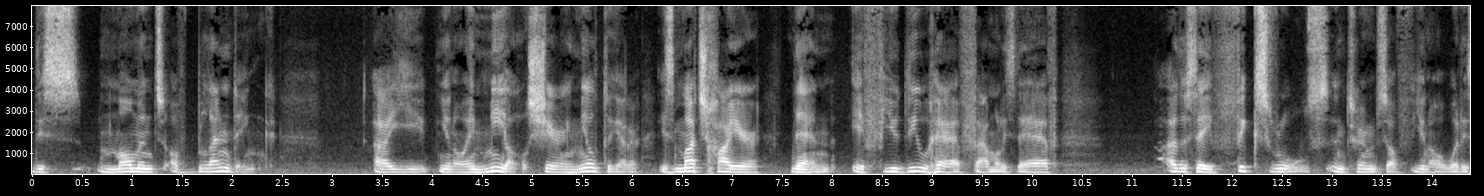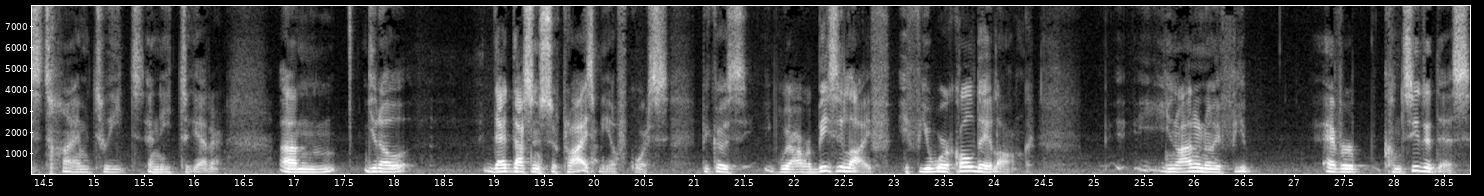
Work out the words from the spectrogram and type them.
this moment of blending a you know a meal, sharing meal together, is much higher than if you do have families that have, I would say, fixed rules in terms of you know what is time to eat and eat together. Um, you know, that doesn't surprise me, of course, because we are a busy life. If you work all day long, you know, I don't know if you ever consider this.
